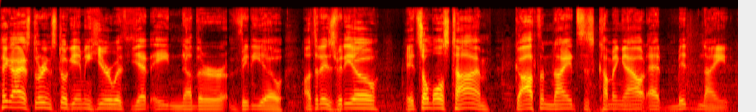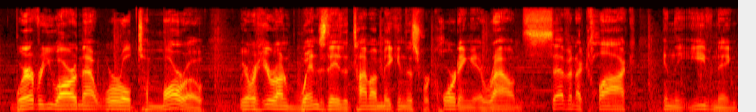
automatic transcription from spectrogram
Hey guys, 30 and Still Gaming here with yet another video. On today's video, it's almost time. Gotham Knights is coming out at midnight, wherever you are in that world, tomorrow. We are here on Wednesday, the time I'm making this recording, around 7 o'clock in the evening.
